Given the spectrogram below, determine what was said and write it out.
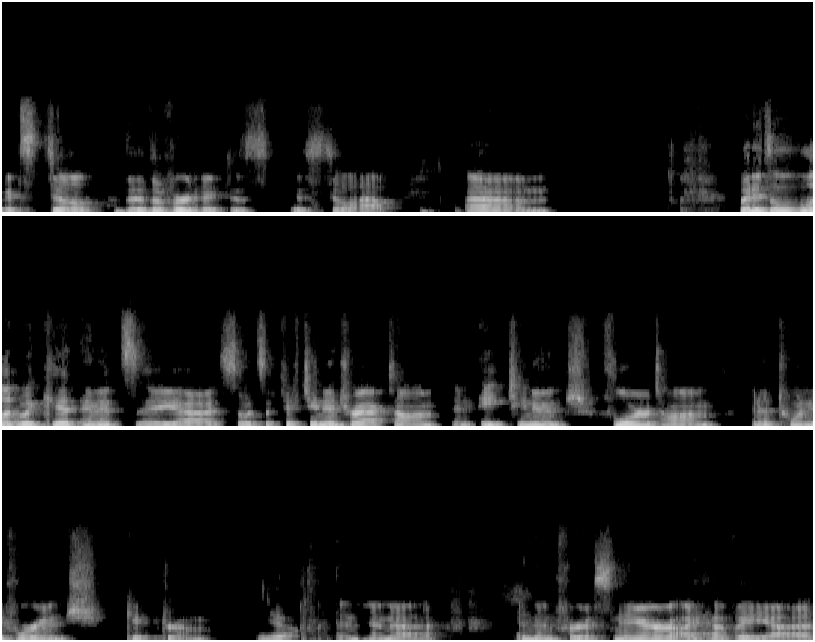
It's still the the verdict is is still out. Um, but it's a Ludwig kit, and it's a uh, so it's a 15 inch rack tom, an 18 inch floor tom, and a 24 inch kick drum Yeah. and then uh, and then for a snare, I have a uh,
